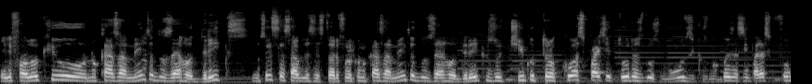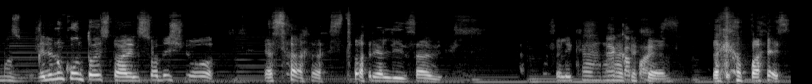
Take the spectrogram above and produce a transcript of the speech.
ele falou que o, no casamento do Zé Rodrigues, não sei se você sabe dessa história, falou que no casamento do Zé Rodrigues o Tico trocou as partituras dos músicos, uma coisa assim, parece que foi umas... Ele não contou a história, ele só deixou essa história ali, sabe? Eu falei, caraca, É capaz. cara, é capaz.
